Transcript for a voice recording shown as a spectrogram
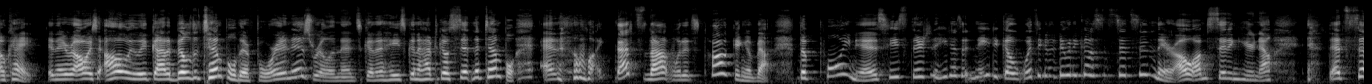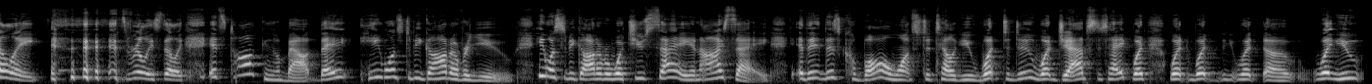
Okay, and they were always, oh, we've got to build a temple, therefore, in Israel, and then it's gonna, he's gonna have to go sit in the temple. And I'm like, that's not what it's talking about. The point is, he's there, he doesn't need to go. What's he gonna do when he goes and sits in there? Oh, I'm sitting here now. That's silly. it's really silly. It's talking about they. He wants to be God over you. He wants to be God over what you say and I say. This cabal wants to tell you what to do, what jabs to take, what what what what uh, what you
